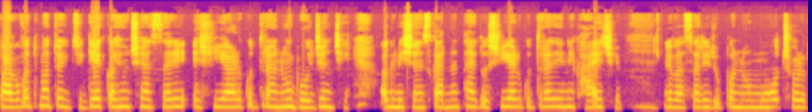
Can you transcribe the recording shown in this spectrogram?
ભાગવતમાં તો એક જગ્યાએ કહ્યું છે, આ શરીર એ શિયાળ કૂતરાનું ભોજન છે. અગ્નિ સંસ્કાર ન થાય તો શિયાળ કૂતરા તેને ખાય છે. એવા શરીર ઉપરનો મોહ છોડ.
